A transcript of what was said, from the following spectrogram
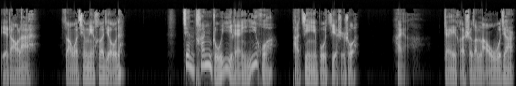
别找了，算我请你喝酒的。”见摊主一脸疑惑，他进一步解释说：“哎呀，这可是个老物件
